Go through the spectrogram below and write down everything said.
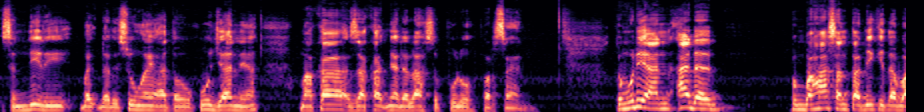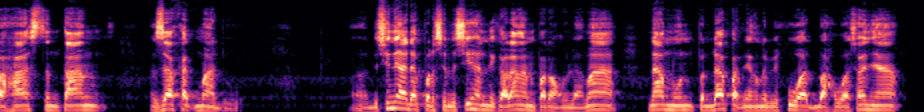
sendiri baik dari sungai atau hujan ya maka zakatnya adalah 10%. Kemudian ada pembahasan tadi kita bahas tentang zakat madu. Uh, di sini ada perselisihan di kalangan para ulama, namun pendapat yang lebih kuat bahwasanya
